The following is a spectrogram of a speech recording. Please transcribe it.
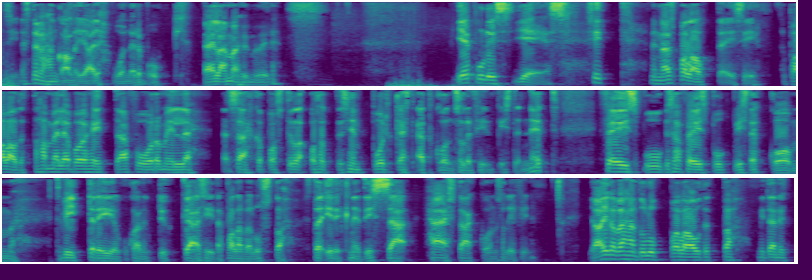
siinä sitten vähän kaljaa ja Wonderbookia. Ja elämä hymyilee. Jepulis jees. Sitten mennään palautteisiin. Palautettahan meille voi heittää foorumille sähköpostilla osoitteeseen podcast at consolefilm.net, Facebookissa facebook.com, Twitteriin, kuka nyt tykkää siitä palvelusta, sitä Irknetissä hashtag konsolifin. Ja aika vähän tullut palautetta, mitä nyt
